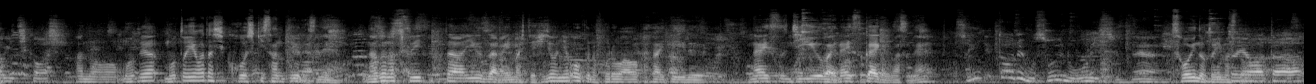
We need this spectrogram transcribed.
くて市川市あの元元八幡市公式さんというですね謎のツイッターユーザーがいまして非常に多くのフォロワーを抱えているナイス GUI ナイスガイがいますね。ツイッターでもそういうの多いですよね。そういうのと言いますと。元八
